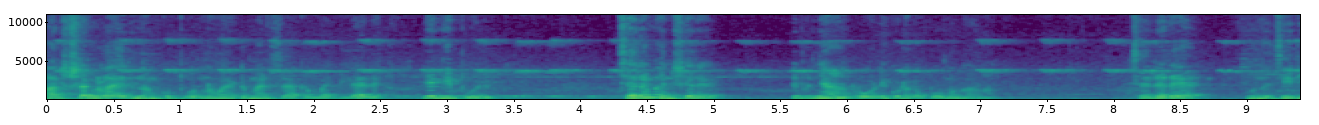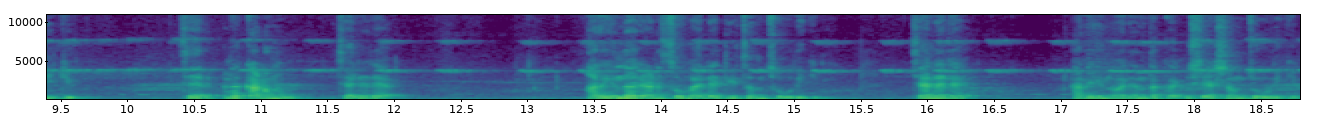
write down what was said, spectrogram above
വർഷങ്ങളായാലും നമുക്ക് പൂർണമായിട്ട് മനസ്സിലാക്കാൻ പറ്റില്ല അല്ലേ? എങ്കിൽ പോലും ചില മനുഷ്യർ ഇപ്പം ഞാൻ റോഡിൽ കൂടെ ഒക്കെ പോകുമ്പോൾ കാണാം. ചിലരെ ഒന്ന് ചിരിക്കും. ചില അങ്ങ് കടന്നു പോകും. ചിലരെ അറിയുന്നവരാണ് സുഖമല്ലേ ടീച്ചറും ചോദിക്കും. ചിലരെ അറിയുന്നവരെന്തൊക്കെ വിശേഷം എന്ന് ചോദിക്കും.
